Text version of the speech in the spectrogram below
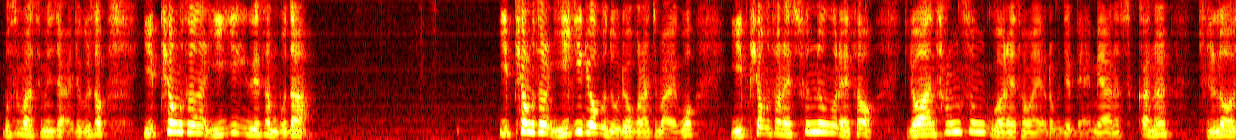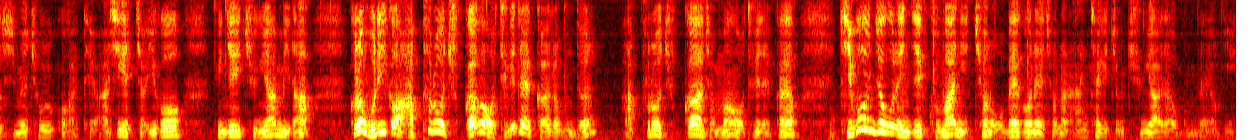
무슨 말씀인지 알죠? 그래서 이 평선을 이기기 위해서는 뭐다? 이평선을 이기려고 노력을 하지 말고 이평선에 순응을 해서 이러한 상승 구간에서만 여러분들이 매매하는 습관을 길러주시면 좋을 것 같아요. 아시겠죠? 이거 굉장히 중요합니다. 그럼 우리 이거 앞으로 주가가 어떻게 될까, 여러분들? 앞으로 주가 전망은 어떻게 될까요? 기본적으로 이제 92,500원에 저는 안착이 좀 중요하다고 봅니다. 여기.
